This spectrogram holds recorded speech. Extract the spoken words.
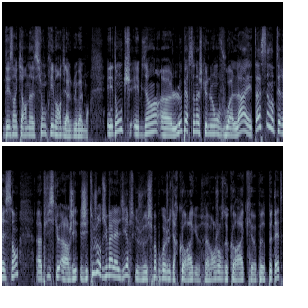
des incarnations primordiales, globalement. Et donc, eh bien, euh, le personnage que l'on voit là est assez intéressant, euh, puisque, alors j'ai toujours du mal à le dire, parce que je ne sais pas pourquoi je veux dire Korag, la vengeance de Korag, euh, peut-être,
